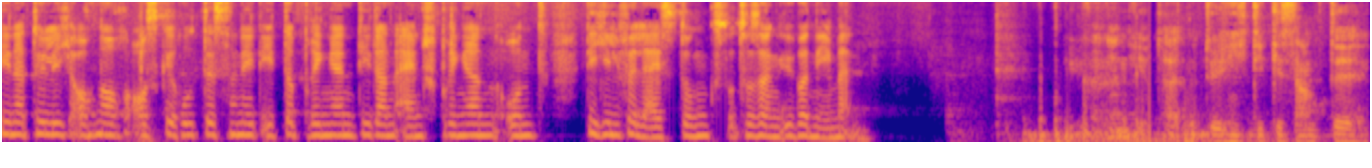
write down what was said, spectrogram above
die natürlich auch noch ausgeruhte Sanitäter bringen, die dann einspringen und die Hilfeleistung sozusagen übernehmen. Wir können hier halt natürlich nicht die gesamte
